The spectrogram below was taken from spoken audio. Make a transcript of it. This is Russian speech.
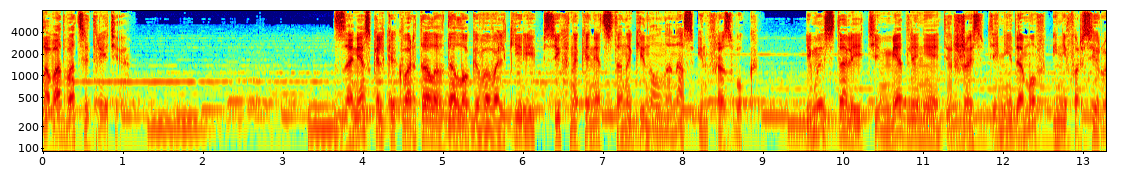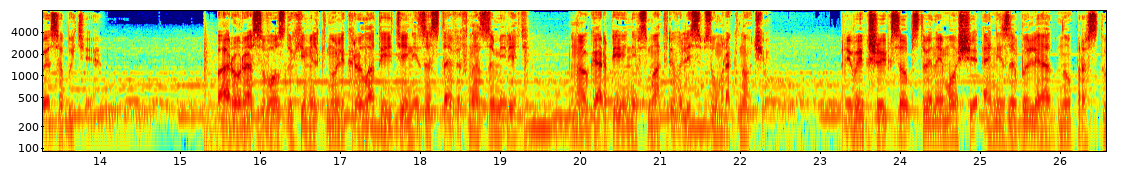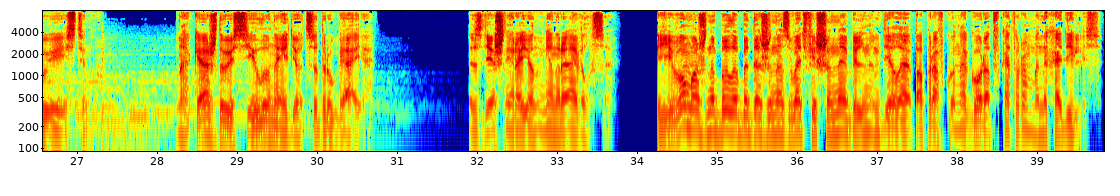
Глава 23 За несколько кварталов до логова Валькирии псих наконец-то накинул на нас инфразвук, и мы стали идти медленнее, держась в тени домов и не форсируя события. Пару раз в воздухе мелькнули крылатые тени, заставив нас замереть, но гарпии не всматривались в сумрак ночи. Привыкшие к собственной мощи, они забыли одну простую истину. На каждую силу найдется другая. Здешний район мне нравился. Его можно было бы даже назвать фешенебельным, делая поправку на город, в котором мы находились.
